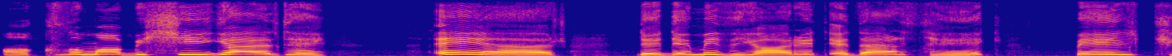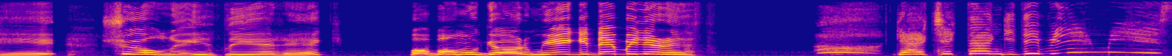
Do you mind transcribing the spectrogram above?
Aklıma bir şey geldi. Eğer dedemi ziyaret edersek belki şu yolu izleyerek babamı görmeye gidebiliriz. Gerçekten gidebilir miyiz?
